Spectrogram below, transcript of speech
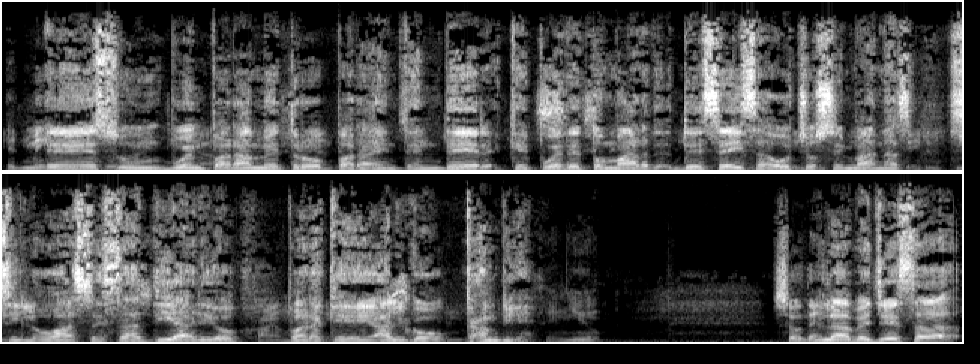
es un buen parámetro para entender que puede tomar de seis a ocho semanas si lo haces a diario para que algo cambie. La belleza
